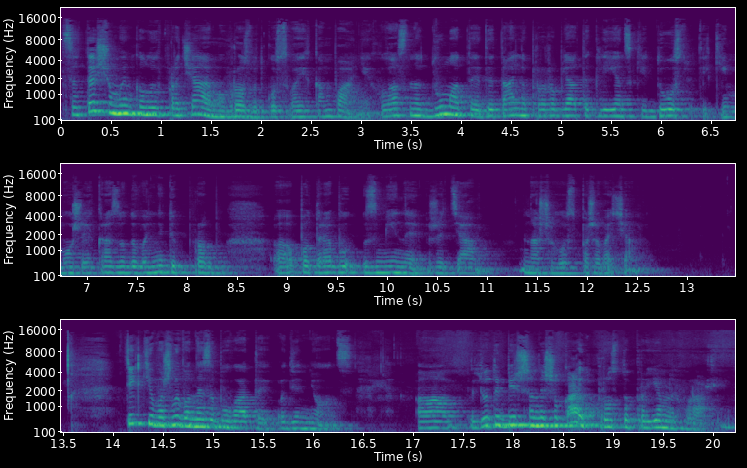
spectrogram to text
це те, що ми інколи втрачаємо в розвитку своїх компаній. Власне, думати, детально проробляти клієнтський досвід, який може якраз задовольнити потребу зміни життя нашого споживача. Тільки важливо не забувати один нюанс. Люди більше не шукають просто приємних вражень.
